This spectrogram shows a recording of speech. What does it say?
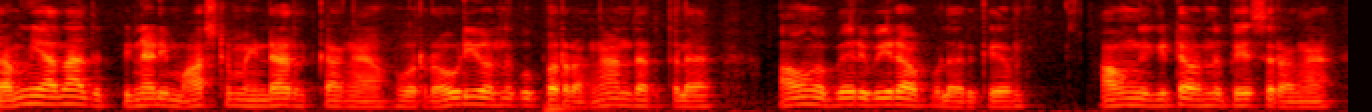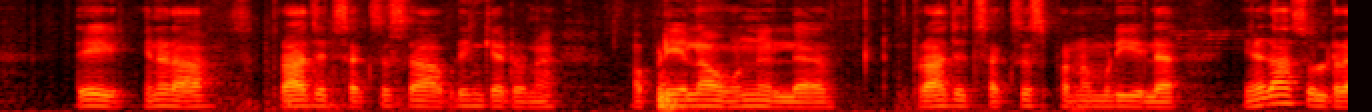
ரம்யா தான் அதுக்கு பின்னாடி மாஸ்டர் மைண்டாக இருக்காங்க. ஒரு ரவுடி வந்து கூப்பிட்றாங்க அந்த இடத்துல. அவங்க பேர் வீரா போல இருக்குது அவங்கக்கிட்ட வந்து பேசுகிறாங்க டேய் என்னடா ப்ராஜெக்ட் சக்ஸஸா அப்படின்னு கேட்டோன்னே அப்படியெல்லாம் ஒன்றும் இல்லை. ப்ராஜெக்ட் சக்ஸஸ் பண்ண முடியல. என்னடா சொல்கிற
